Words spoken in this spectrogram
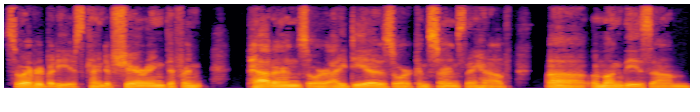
So everybody is kind of sharing different patterns or ideas or concerns they have uh, among these um,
